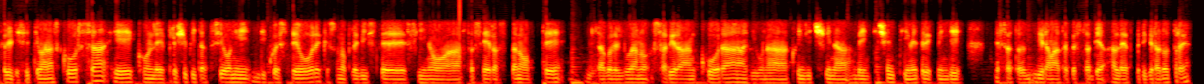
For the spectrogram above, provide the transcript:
quelli di settimana scorsa, e con le precipitazioni di queste ore che sono previste fino a stasera, stanotte, il lago del Lugano salirà ancora di una quindicina, 20 centimetri, quindi è stata diramata questa allerta di grado 3.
